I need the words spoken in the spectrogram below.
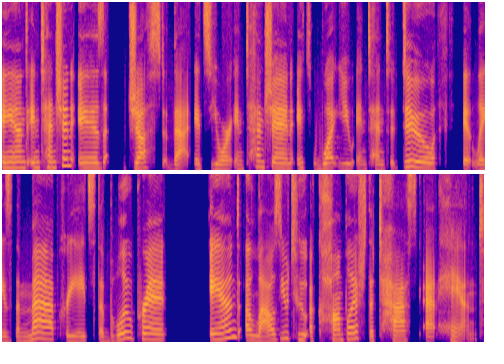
And intention is just that it's your intention, it's what you intend to do. It lays the map, creates the blueprint, and allows you to accomplish the task at hand.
